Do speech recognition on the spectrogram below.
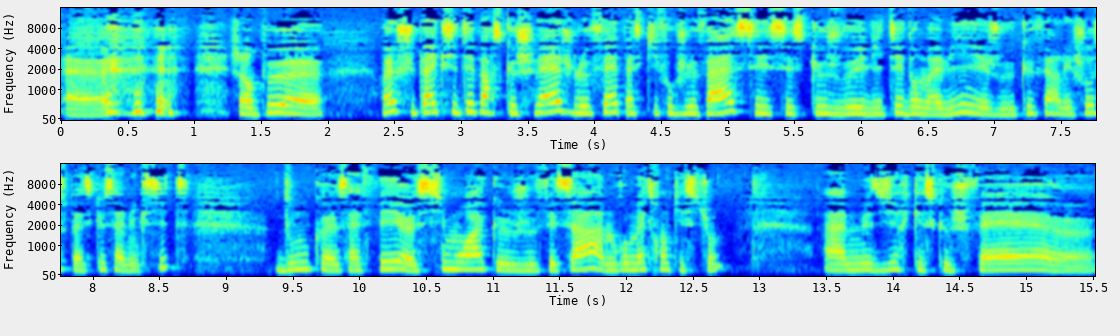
j'ai un peu ouais, je suis pas excitée par ce que je fais, je le fais parce qu'il faut que je le fasse et c'est ce que je veux éviter dans ma vie et je veux que faire les choses parce que ça m'excite. Donc euh, ça fait euh, six mois que je fais ça, à me remettre en question, à me dire qu'est-ce que je fais. Euh,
